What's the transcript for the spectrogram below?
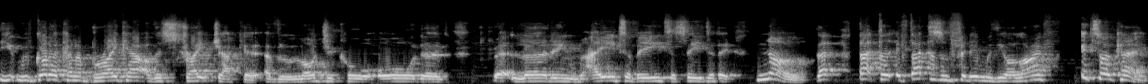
you, we've got to kind of break out of this straitjacket of logical, ordered uh, learning A to B to C to D. No, that that if that doesn't fit in with your life, it's okay.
